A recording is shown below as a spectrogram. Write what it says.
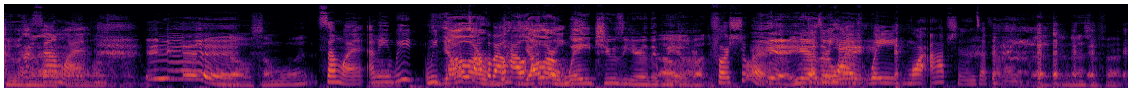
choosing. like Somewhat. a motherfucker. yeah. No, somewhat. Somewhat. I mean, we we Y'all don't talk are about w- how y'all ugly. are way choosier than oh, I we are. for sure. Yeah, you because guys are we have way- way more options. I feel like, that, and that's a fact.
